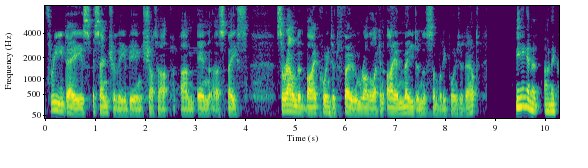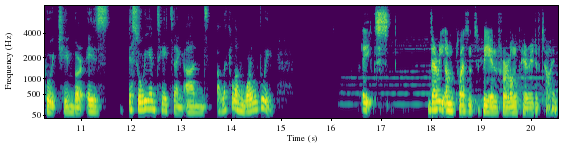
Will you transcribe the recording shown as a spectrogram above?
Three days essentially being shut up um, in a space surrounded by pointed foam, rather like an Iron Maiden, as somebody pointed out. Being in an anechoic chamber is disorientating and a little unworldly. It's very unpleasant to be in for a long period of time.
